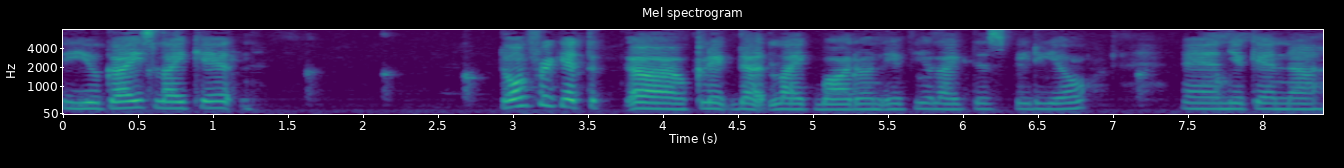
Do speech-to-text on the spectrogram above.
Do you guys like it? Don't forget to uh, click that like button if you like this video. And you can uh,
